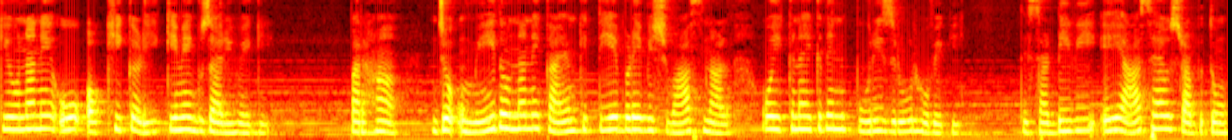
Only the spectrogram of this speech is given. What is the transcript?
ਕਿ ਉਹਨਾਂ ਨੇ ਉਹ ਔਖੀ ਘੜੀ ਕਿਵੇਂ ਗੁਜ਼ਾਰੀ ਹੋਏਗੀ। ਪਰ ਹਾਂ, ਜੋ ਉਮੀਦ ਉਹਨਾਂ ਨੇ ਕਾਇਮ ਕੀਤੀ ਹੈ ਬੜੇ ਵਿਸ਼ਵਾਸ ਨਾਲ ਉਹ ਇੱਕ ਨਾ ਇੱਕ ਦਿਨ ਪੂਰੀ ਜ਼ਰੂਰ ਹੋਵੇਗੀ। ਤੇ ਸਾਡੀ ਵੀ ਇਹ ਆਸ ਹੈ ਉਸ ਰੱਬ ਤੋਂ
